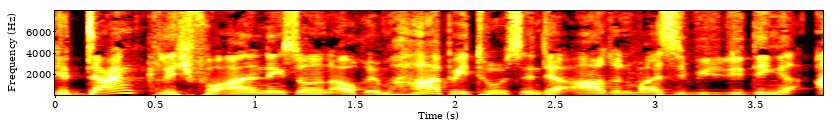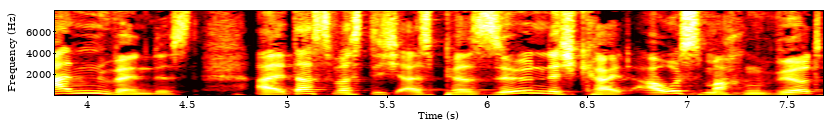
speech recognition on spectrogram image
gedanklich vor allen Dingen, sondern auch im Habitus, in der Art und Weise, wie du die Dinge anwendest. All das, was dich als Persönlichkeit ausmachen wird,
